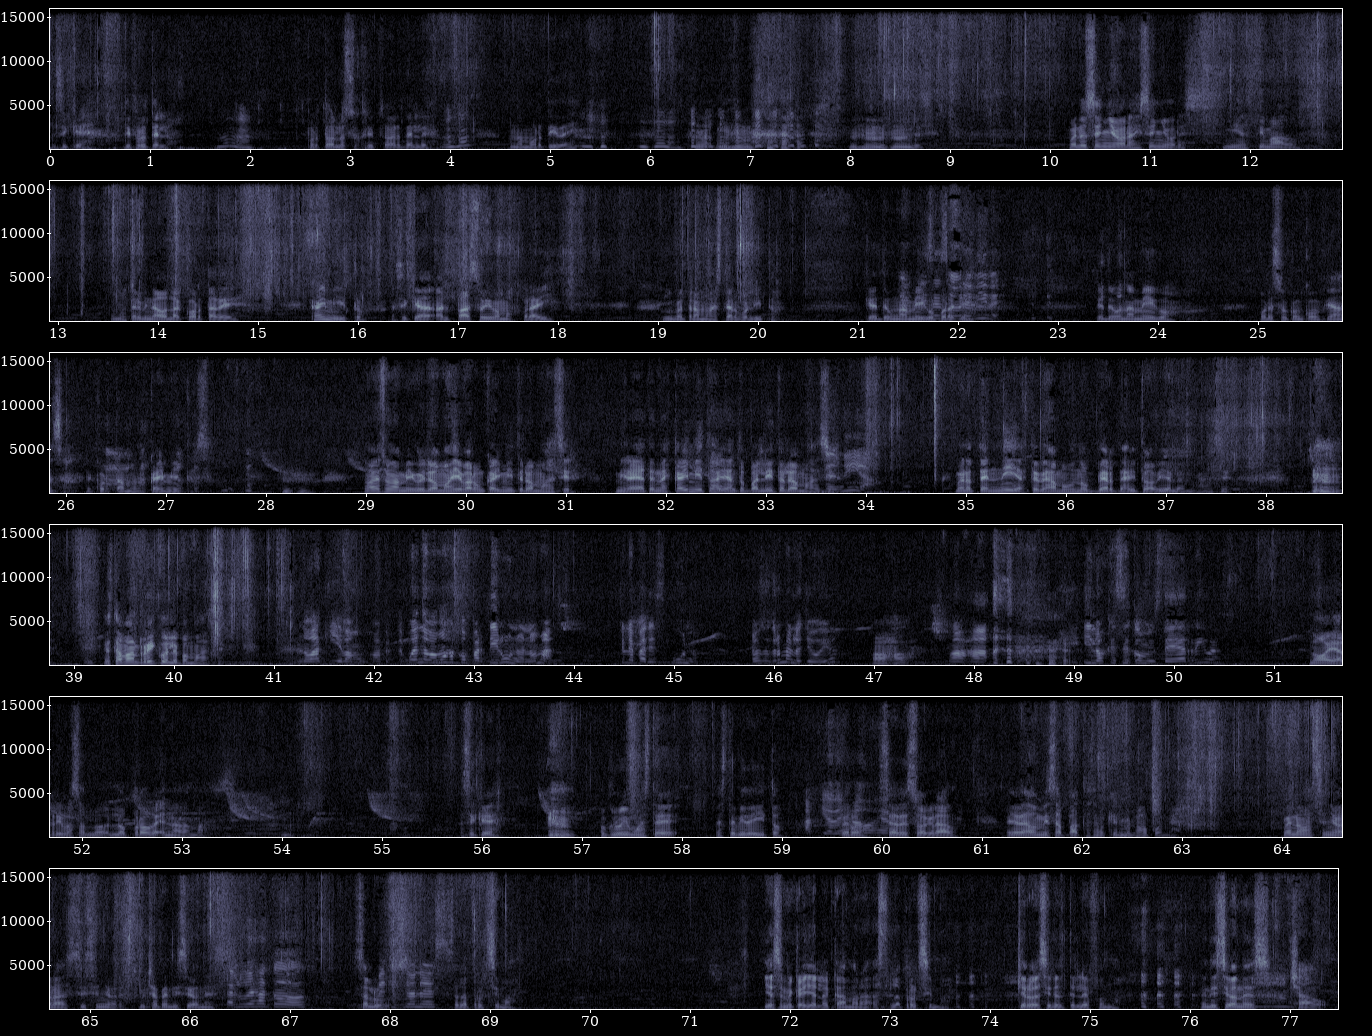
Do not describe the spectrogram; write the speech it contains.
Así que disfrútelo. Mm. Por todos los suscriptores, denle una mordida ahí. Dice. Bueno, señoras y señores, mis estimados, hemos terminado la corta de Caimito, así que al paso íbamos por ahí y encontramos este arbolito que es de un amigo por aquí, sobrevive. es de un amigo, por eso con confianza le cortamos los caimitos. No, es un amigo y le vamos a llevar un caimito y le vamos a decir, mira, ya tenés caimitos allá en tu palito, le vamos a decir. Tenía. Bueno, tenías, te dejamos unos verdes ahí todavía, le vamos a decir. Estaban ricos, le vamos a decir. No, aquí llevamos más. Bueno, vamos a compartir uno nomás. ¿Qué le parece? Uno. Nosotros me los llevo yo. Ajá. Ajá. y los que se come usted arriba. No, ahí arriba solo lo probé nada más. Así que concluimos este, este videito, pero sea de su agrado. Haya dejado mis zapatos, tengo que irme a poner. Bueno, señoras y señores, muchas bendiciones. Saludos a todos. Saludos. Bendiciones. Hasta la próxima. Ya se me caía la cámara. Hasta la próxima. Quiero decir el teléfono. Bendiciones. Chao.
